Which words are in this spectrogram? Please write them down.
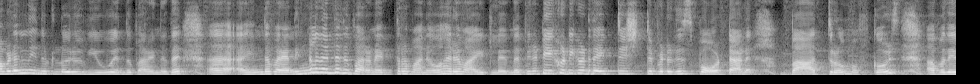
അവിടെ നിന്നിട്ടുള്ള ഒരു വ്യൂ എന്ന് പറയുന്നത്. എന്താ പറയുക നിങ്ങൾ തന്നെ അത് പറയണം എത്ര മനോഹരമായിട്ടുള്ളതെന്ന്. പിന്നെ ടീ കുട്ടിക്കൂടെ ഏറ്റവും ഇഷ്ടപ്പെട്ട ഒരു സ്പോട്ടാണ് ബാത്റൂം ഓഫ് കോഴ്സ് അപ്പോൾ അതേ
